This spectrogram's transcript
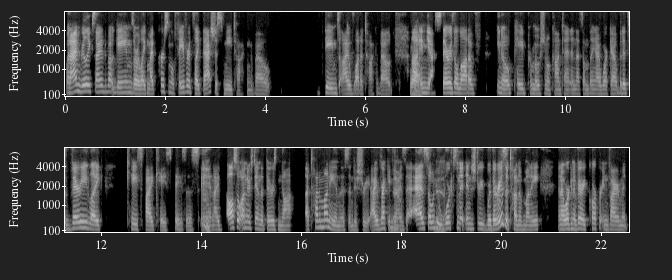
when i'm really excited about games or like my personal favorites like that's just me talking about games i want to talk about uh, wow. uh, and yes there is a lot of you know paid promotional content and that's something i work out but it's a very like case by case basis mm. and i also understand that there's not a ton of money in this industry. I recognize no. that as someone who works in an industry where there is a ton of money and I work in a very corporate environment,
